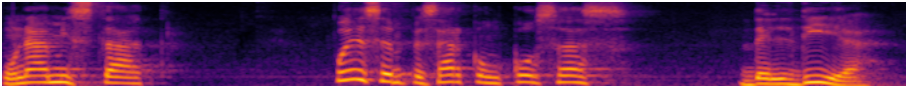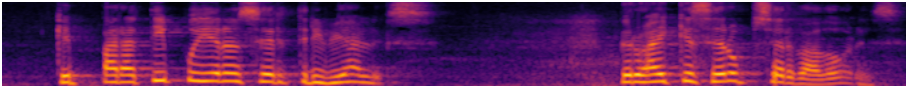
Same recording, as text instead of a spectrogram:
una amistad, puedes empezar con cosas del día que para ti pudieran ser triviales, pero hay que ser observadores.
